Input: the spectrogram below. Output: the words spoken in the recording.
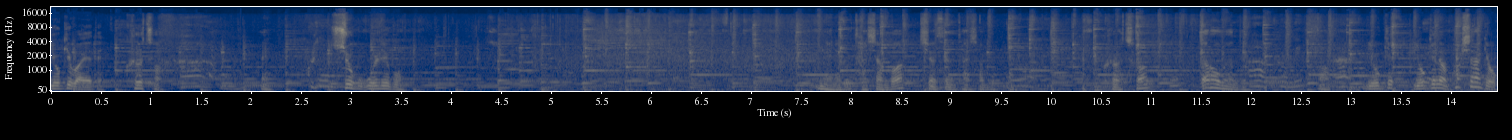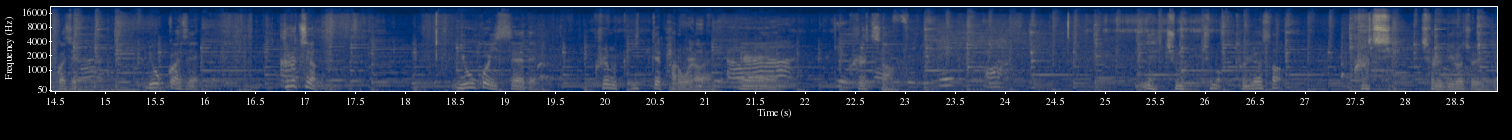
여기 와야 돼. 그렇죠. 네. 쭉 올리고. 내리고 다시 한번 지현 쌤이 다시 한번. 그렇죠. 따라오면 안 돼. 아. 어. 아, 여기 여기는 확실하게 여기까지. 아, 요까지. 그렇죠. 요거 있어야 돼. 그러면 이때 바로 올라와요. 이때, 아, 이게 그렇죠. 때, 아, 예. 예, 주먹 주먹 돌려서. 그렇지. 저를 밀어줘야 돼.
